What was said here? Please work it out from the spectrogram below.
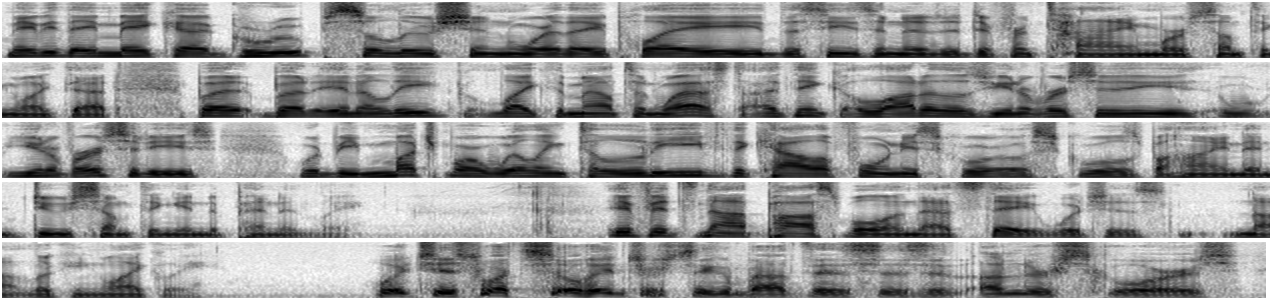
maybe they make a group solution where they play the season at a different time or something like that. But but in a league like the Mountain West, I think a lot of those university universities would be much more willing to leave the California school, schools behind and do something independently. If it's not possible in that state, which is not looking likely. Which is what's so interesting about this is it underscores –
